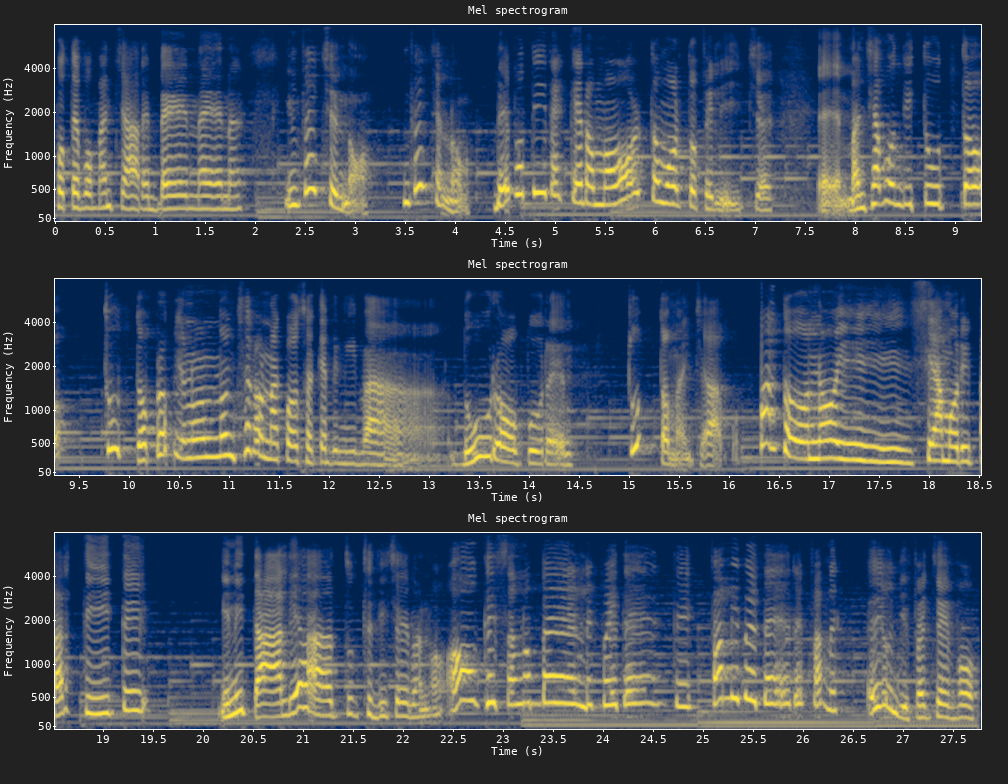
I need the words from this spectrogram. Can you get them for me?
potevo mangiare bene, invece no, invece no. Devo dire che ero molto molto felice, eh, mangiavo di tutto, tutto, proprio non, non c'era una cosa che veniva duro oppure tutto mangiavo. Quando noi siamo ripartiti, in Italia tutti dicevano, oh che sono belli quei denti, fammi vedere, fammi... E io gli facevo,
